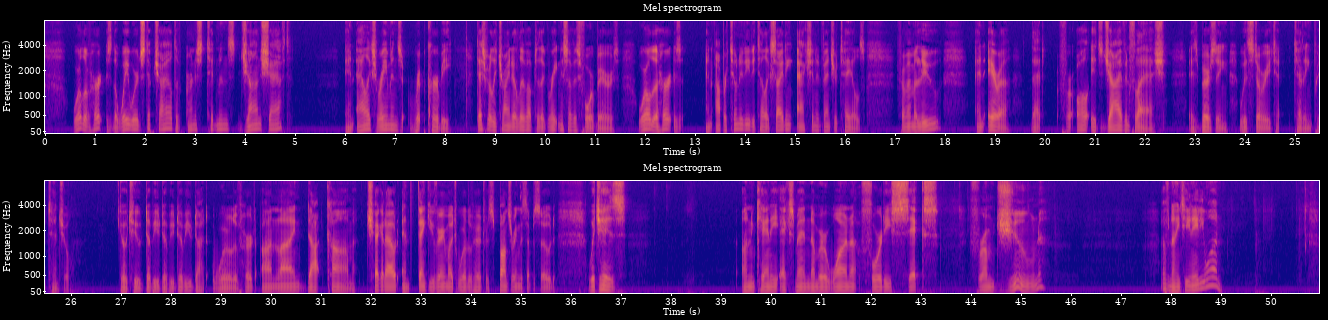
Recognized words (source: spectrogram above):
World of Hurt is the wayward stepchild of Ernest Tidyman's John Shaft and Alex Raymond's Rip Kirby, desperately trying to live up to the greatness of his forebears. World of Hurt is an opportunity to tell exciting action adventure tales from a milieu, an era that, for all its jive and flash, is bursting with storytelling potential. Go to www.worldofhurtonline.com check it out. And thank you very much, World of Hurt, for sponsoring this episode, which is Uncanny X Men number 146 from June of 1981.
